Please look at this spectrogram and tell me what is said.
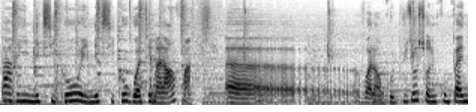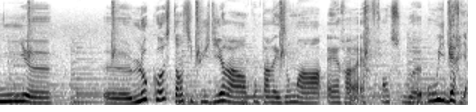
Paris-Mexico et Mexico-Guatemala. Euh, voilà, on est plutôt sur une compagnie euh, low cost, hein, si puis-je dire, en comparaison à Air, France ou Iberia.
